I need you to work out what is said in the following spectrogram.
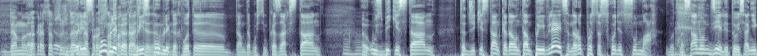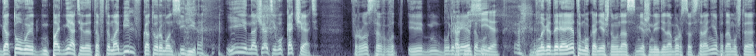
Да, мы как раз обсуждали в республиках, подкасте, в республиках, да. вот э, там, допустим, Казахстан, uh-huh. Узбекистан. Таджикистан, когда он там появляется, народ просто сходит с ума. Вот на самом деле. То есть они готовы поднять этот автомобиль, в котором он сидит, и начать его качать. Просто вот и благодаря как этому, благодаря этому, конечно, у нас смешанные единоборства в стране, потому что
